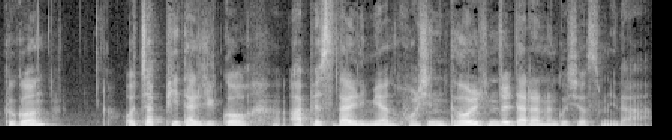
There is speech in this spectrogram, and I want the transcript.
그건 어차피 달릴 거 앞에서 달리면 훨씬 덜 힘들다라는 것이었습니다.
